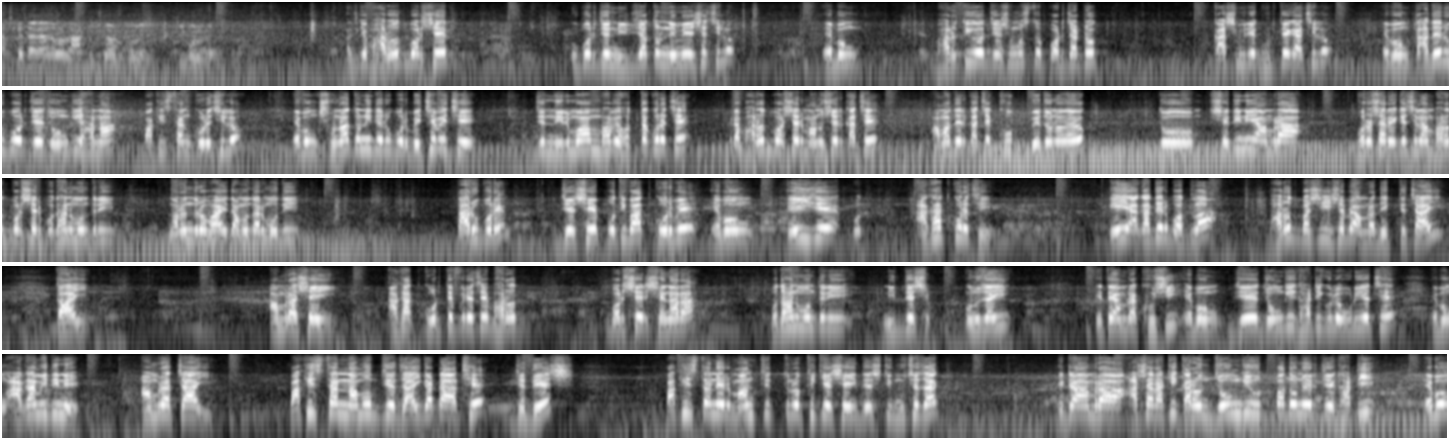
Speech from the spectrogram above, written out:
আজকে দেখা গেল লাড্ডু বিতরণ করলেন। কি বলবেন? আজকে ভারতবর্ষের উপর যে নির্যাতন নেমে এসেছিল এবং ভারতীয় যে সমস্ত পর্যটক কাশ্মীরে ঘুরতে গেছিল এবং তাদের উপর যে জঙ্গি হানা পাকিস্তান করেছিল এবং সনাতনীদের উপর বেছে বেছে যে নির্মমভাবে হত্যা করেছে, এটা ভারতবর্ষের মানুষের কাছে, আমাদের কাছে খুব বেদনাদায়ক। তো সেদিনই আমরা ভরসা রেখেছিলাম ভারতবর্ষের প্রধানমন্ত্রী নরেন্দ্র ভাই দামোদর মোদী তার উপরে যে সে প্রতিবাদ করবে এবং এই যে আঘাত করেছে, এই আঘাতের বদলা ভারতবাসী হিসেবে আমরা দেখতে চাই। তাই আমরা সেই আঘাত করতে পেরেছে ভারতবর্ষের সেনারা। প্রধানমন্ত্রী নির্দেশ অনুযায়ী এতে আমরা খুশি এবং যে জঙ্গি ঘাঁটিগুলো উড়িয়েছে এবং আগামী দিনে আমরা চাই পাকিস্তান নামক যে জায়গাটা আছে, যে দেশ, পাকিস্তানের মানচিত্র থেকে সেই দেশটি মুছে যাক। এটা আমরা আশা রাখি, কারণ জঙ্গি উৎপাদনের যে ঘাঁটি এবং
